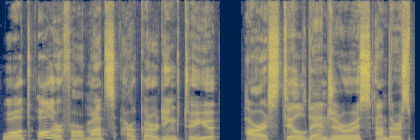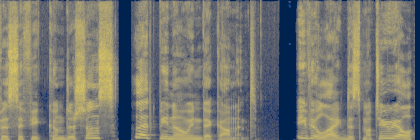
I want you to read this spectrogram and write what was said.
What other formats, according to you, are still dangerous under specific conditions? Let me know in the comment. If you like this material,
